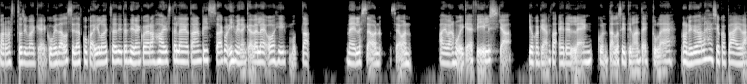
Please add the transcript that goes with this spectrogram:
varmasti tosi vaikea kuvitella sitä, että kuka iloitsee siitä, että niiden koira haistelee jotain pissaa, kun ihminen kävelee ohi, mutta meille se on, se on aivan huikea fiilis ja joka kerta edelleen, kun tällaisia tilanteita tulee, no nykyään lähes joka päivä,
